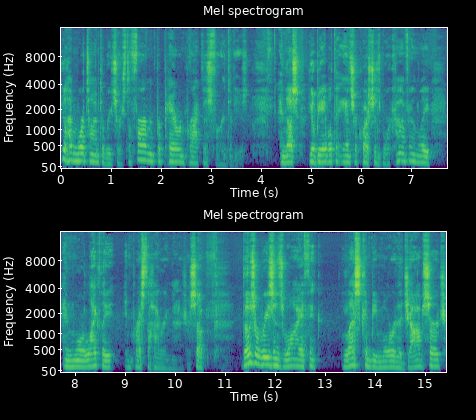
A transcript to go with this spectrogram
you'll have more time to research the firm and prepare and practice for interviews. And thus, you'll be able to answer questions more confidently and more likely impress the hiring manager. So those are reasons why I think less can be more in a job search.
